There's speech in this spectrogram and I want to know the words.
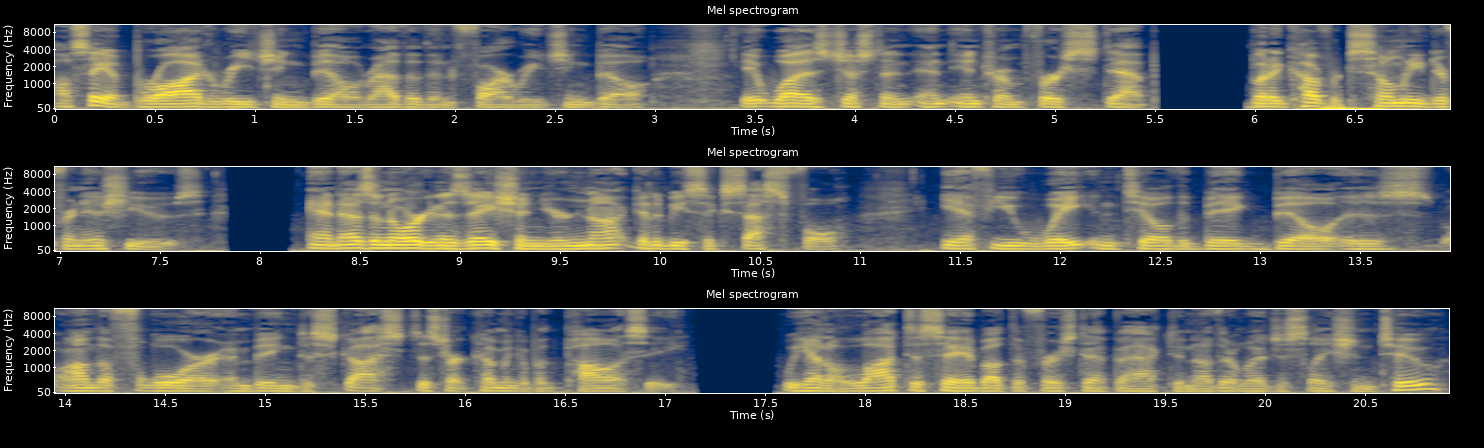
I'll say, a broad reaching bill rather than far reaching bill. It was just an, an interim first step, but it covered so many different issues. And as an organization, you're not going to be successful if you wait until the big bill is on the floor and being discussed to start coming up with policy. We had a lot to say about the First Step Act and other legislation too,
